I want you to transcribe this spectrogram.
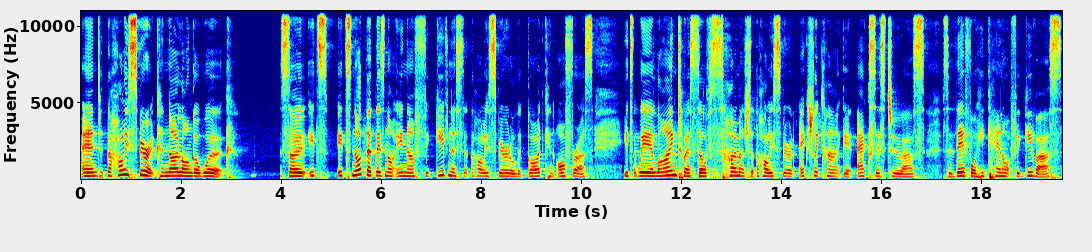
and the Holy Spirit can no longer work. So it's it's not that there's not enough forgiveness that the Holy Spirit or that God can offer us. It's that we're lying to ourselves so much that the Holy Spirit actually can't get access to us. So, therefore, He cannot forgive us.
